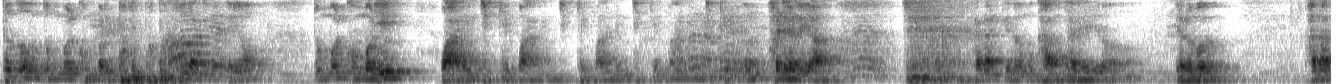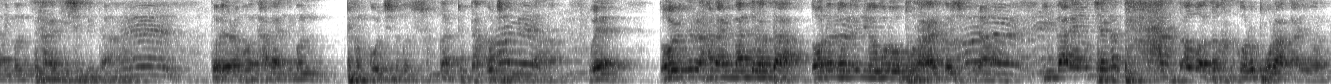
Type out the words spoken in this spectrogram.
뜨거운 눈물 콧물이 팍팍팍 쏟아지는데요. 눈물 콧물이 완행 직행 완행 직행 완행 직행 완행 직행 응? 할렐루야 자, 하나님께 너무 감사해요. 여러분 하나님은 살아계십니다. 또 여러분 하나님은 병 고치는 거 순간 뚝딱 고칩니다. 왜? 너희들을 하나님 만들었다. 너는 너는 영으로 돌아갈 것이니라. 인간의 육체는 다 썩어서 흙으로 돌아가요.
